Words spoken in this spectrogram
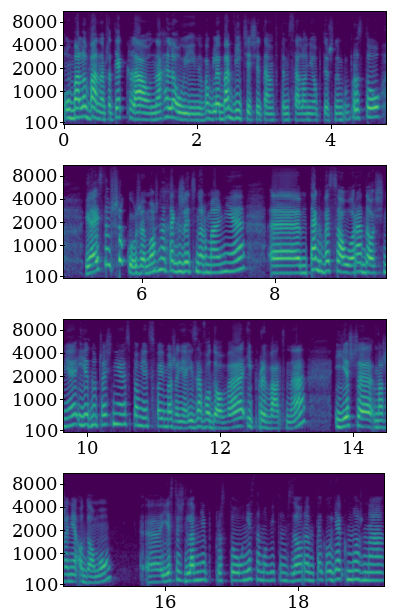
umalowana, na przykład jak clown na Halloween, w ogóle bawicie się tam w tym salonie optycznym. Po prostu ja jestem w szoku, że można tak żyć normalnie, em, tak wesoło, radośnie i jednocześnie spełniać swoje marzenia i zawodowe, i prywatne, i jeszcze marzenia o domu. E, Jesteś dla mnie po prostu niesamowitym wzorem tego, jak można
